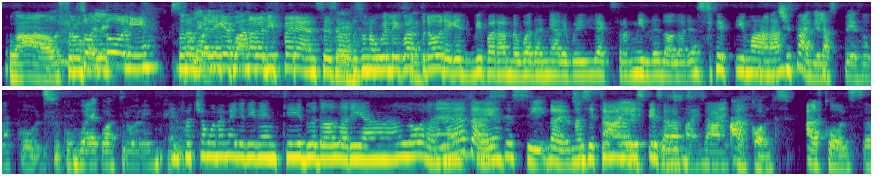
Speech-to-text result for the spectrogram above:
Wow, sono quelle... Soldoni? Sono, sono quelli quelle che qua- fanno la differenza, esatto, Sì, sono quelle sì. 4 ore che vi faranno guadagnare quegli extra 1000 dollari a settimana. Ma ci paghi la spesa da colso con quelle 4 ore in E più? facciamo una media di 22 dollari all'ora. Eh, Eh, dai, forse sì. Dai, una Ci settimana stai, di spesa la fai. stai. Al Cols. Al Cols.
